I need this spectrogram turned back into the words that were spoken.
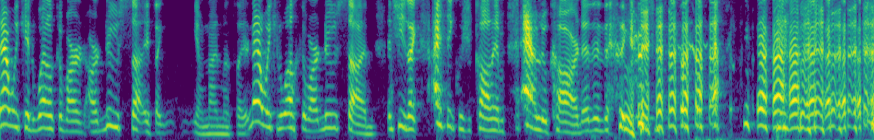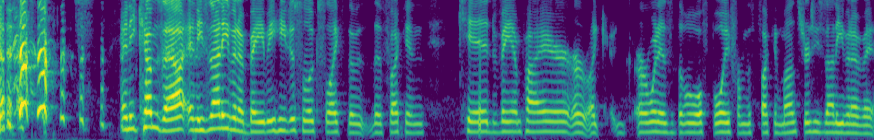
Now we can welcome our our new son. It's like you know nine months later. Now we can welcome our new son. And she's like, I think we should call him Alucard. And then it goes- and he comes out and he's not even a baby. He just looks like the the fucking kid vampire or like or what is it, the wolf boy from the fucking monsters. He's not even a, va-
